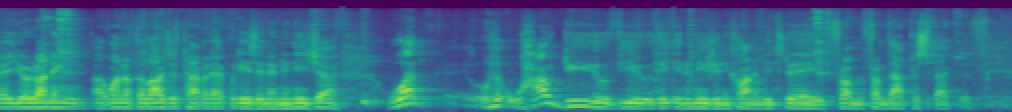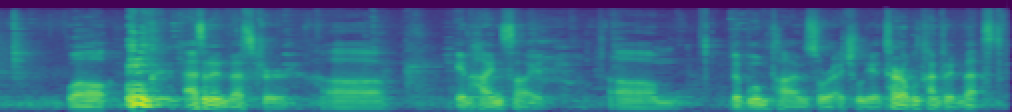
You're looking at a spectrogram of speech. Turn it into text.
Uh, you're running uh, one of the largest private equities in Indonesia. What, how do you view the Indonesian economy today from, from that perspective? Well, as an investor, uh, in hindsight, um, the boom times were actually a terrible time to invest,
